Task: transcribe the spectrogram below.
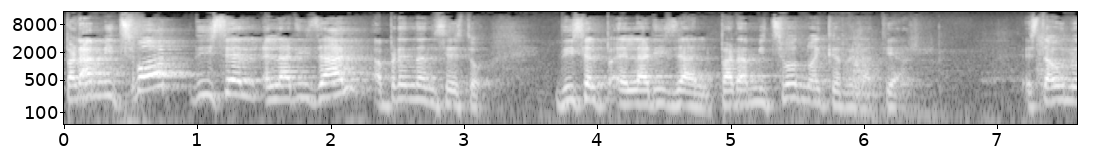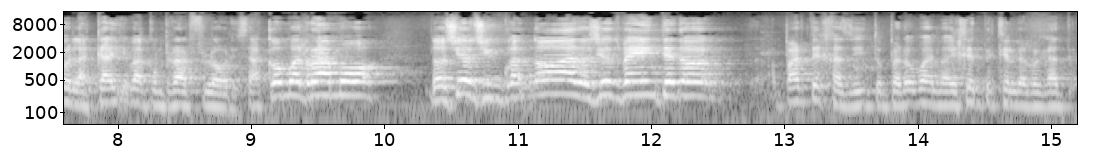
Para mitzvot, dice el, el Arizal, apréndanse esto. Dice el, el Arizal, para mitzvot no hay que regatear. Está uno en la calle y va a comprar flores. ¿A cómo el ramo? 250, no, 220, no. aparte jazito, pero bueno, hay gente que le regatea.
